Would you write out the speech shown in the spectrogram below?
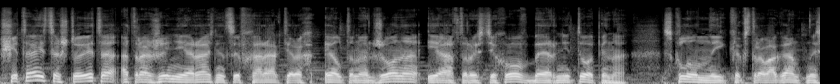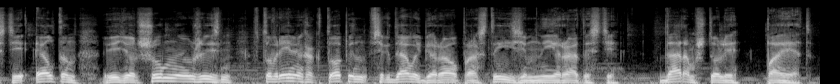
Считается, что это отражение разницы в характерах Элтона Джона и автора стихов Берни Топина. Склонный к экстравагантности Элтон ведет шумную жизнь, в то время как Топин всегда выбирал простые земные радости. Даром, что ли, поэт –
